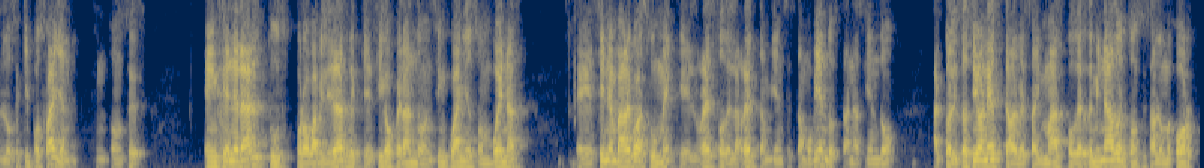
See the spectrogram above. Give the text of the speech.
los equipos fallan. Entonces, en general, tus probabilidades de que siga operando en cinco años son buenas. Eh, sin embargo, asume que el resto de la red también se está moviendo, están haciendo actualizaciones, cada vez hay más poder de minado, entonces a lo mejor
